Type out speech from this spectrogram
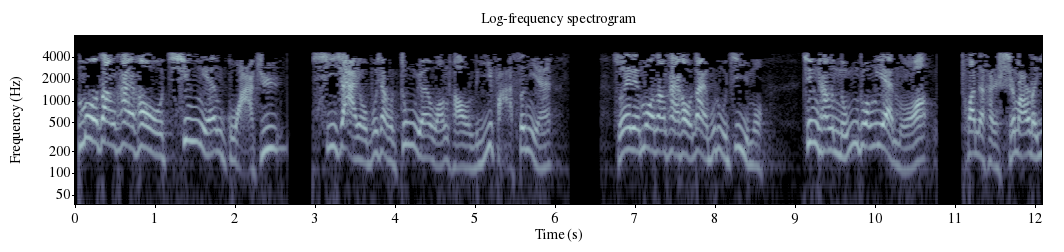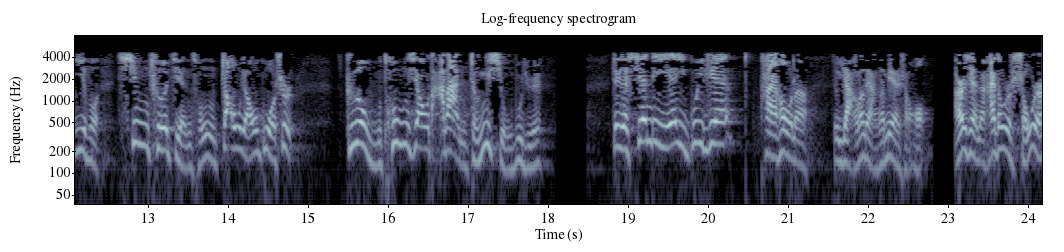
莫藏太后青年寡居，西夏又不像中原王朝礼法森严，所以这莫藏太后耐不住寂寞，经常浓妆艳抹，穿着很时髦的衣服，轻车简从，招摇过市，歌舞通宵达旦，整宿不绝。这个先帝爷一归天，太后呢就养了两个面首，而且呢还都是熟人。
